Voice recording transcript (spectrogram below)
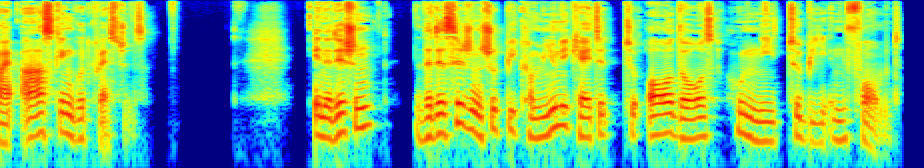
by asking good questions. In addition, the decision should be communicated to all those who need to be informed.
